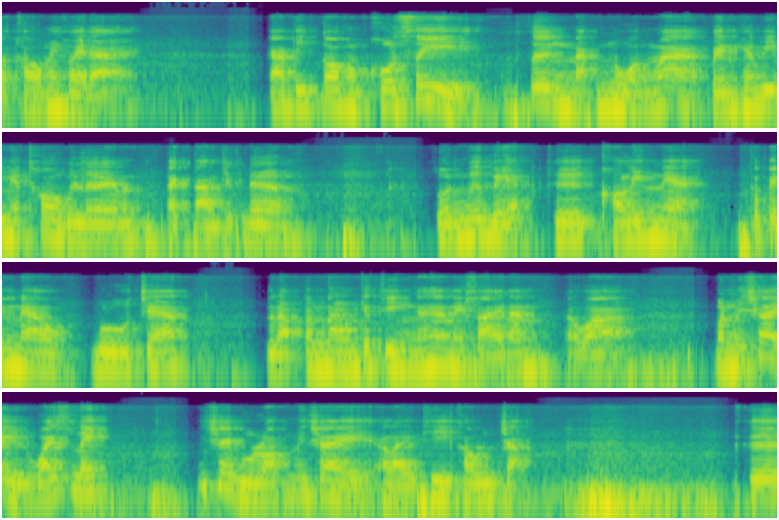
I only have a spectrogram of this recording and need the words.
กับเขาไม่ค่อยได้ การตีกลองของ Cozy ซึ่งหนักหน่วงมากเป็น heavy metal ไปเลยมันแตกต่างจากเดิม ส่วนมือเบสคือ Colin เนี่ย ก็เป็นแนวบลูแจ๊สระดับตำนานก็จริงนะฮะในสายนั้น แต่ว่า มันไม่ใช่ Whitesnake ไม่ใช่ blues rock ไม่ใช่อะไรที่เขารู้จัก คือ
